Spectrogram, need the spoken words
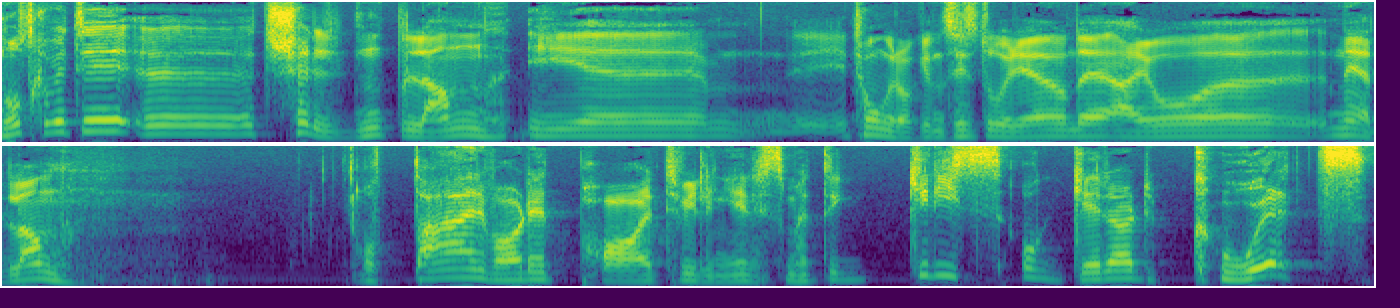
Nå skal vi til uh, et sjeldent land i, uh, i tungrockens historie, og det er jo uh, Nederland. Og der var det et par tvillinger som heter Gris og Gerhard Kuertz,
